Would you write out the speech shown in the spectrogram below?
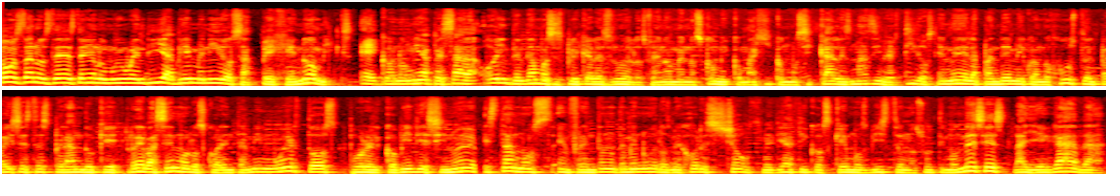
¿Cómo están ustedes? Tengan un muy buen día. Bienvenidos a PGnomics, Economía Pesada. Hoy intentamos explicarles uno de los fenómenos cómico, mágico, musicales más divertidos en medio de la pandemia y cuando justo el país está esperando que rebasemos los 40 mil muertos por el COVID-19. Estamos enfrentando también uno de los mejores shows mediáticos que hemos visto en los últimos meses. La llegada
